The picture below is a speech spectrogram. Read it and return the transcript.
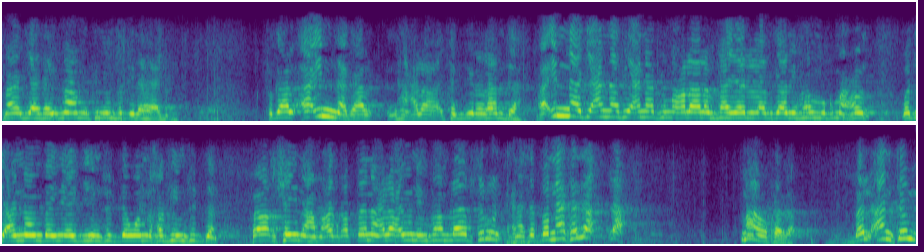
ما جهتها ما ممكن ينفذ إليها أجل فقال أئنا؟ قال إنها على تقدير الهمزة. أئنا؟ جعلنا في أعناقهم أغلالا فهي للأذقان فهم مقمحون. وجعلنا من بين أيديهم سدا ومن خلفهم سدا. فأغشيناهم عاد غطينا على عيونهم فهم لا يبصرون. إحنا سبرنا كذا؟ لا. ما هو كذا. بل أنتم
